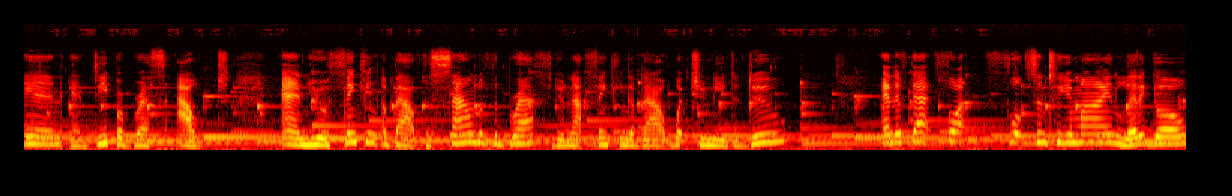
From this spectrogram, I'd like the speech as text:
in and deeper breaths out. And you're thinking about the sound of the breath. You're not thinking about what you need to do. And if that thought floats into your mind, let it go.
